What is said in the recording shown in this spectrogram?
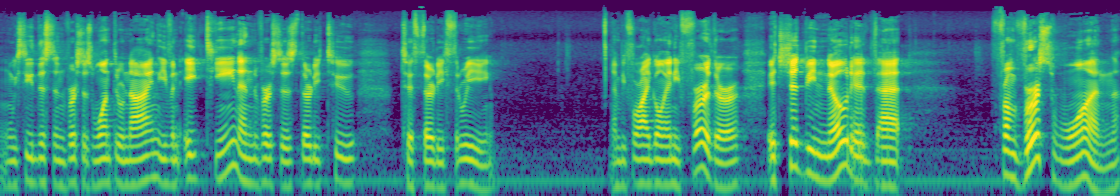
And we see this in verses 1 through 9, even 18, and verses 32 to 33. And before I go any further, it should be noted that from verse 1,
